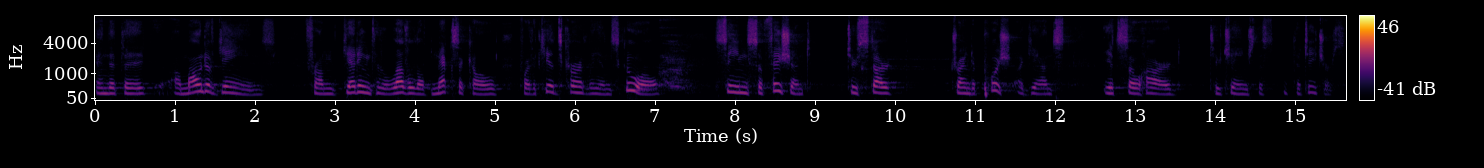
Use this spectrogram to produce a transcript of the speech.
And that the amount of gains from getting to the level of Mexico for the kids currently in school seems sufficient to start trying to push against it's so hard to change the, the teachers.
